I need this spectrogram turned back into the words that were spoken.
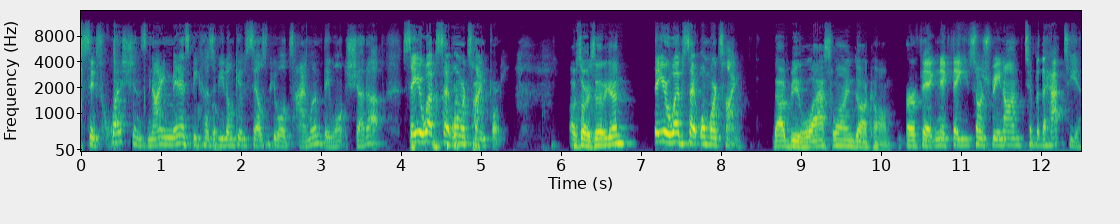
Six questions, nine minutes, because if you don't give salespeople a time limit, they won't shut up. Say your website one more time for me. I'm sorry, say that again. Say your website one more time. That would be lastline.com. Perfect. Nick, thank you so much for being on. Tip of the hat to you.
